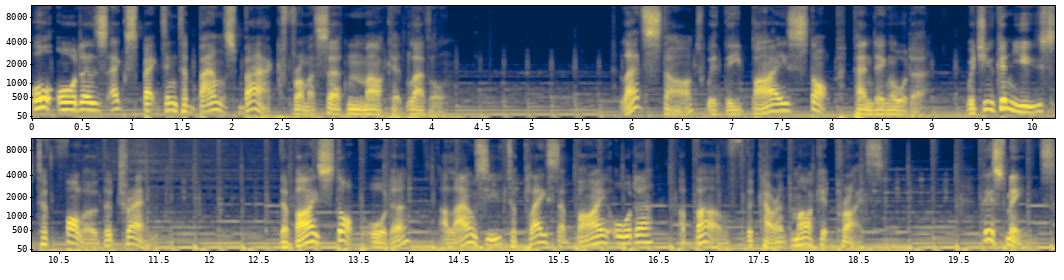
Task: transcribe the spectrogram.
or orders expecting to bounce back from a certain market level. Let's start with the buy stop pending order, which you can use to follow the trend. The buy stop order allows you to place a buy order above the current market price. This means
